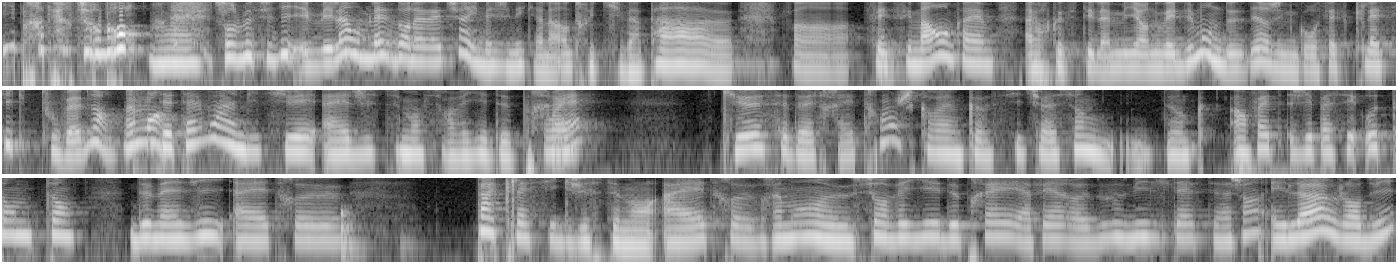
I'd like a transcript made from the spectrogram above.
hyper perturbant. Genre, je me suis dit, mais là, on me laisse dans la nature. Imaginez qu'il y a un truc qui va pas. Euh, enfin, c'est marrant quand même. Alors que c'était la meilleure nouvelle du monde de se dire, j'ai une grossesse classique, tout va bien. Non, mais t'es tellement habitué à être justement surveillé de près. Que ça doit être étrange quand même comme situation. Donc, en fait, j'ai passé autant de temps de ma vie à être euh, pas classique justement, à être vraiment euh, surveillée de près, à faire 12 000 tests et machin. Et là, aujourd'hui,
